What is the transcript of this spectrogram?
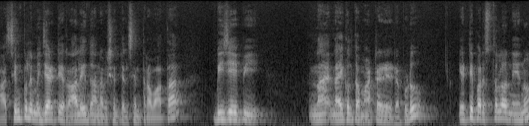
ఆ సింపుల్ మెజారిటీ రాలేదు అన్న విషయం తెలిసిన తర్వాత బీజేపీ నా నాయకులతో మాట్లాడేటప్పుడు ఎట్టి పరిస్థితుల్లో నేను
